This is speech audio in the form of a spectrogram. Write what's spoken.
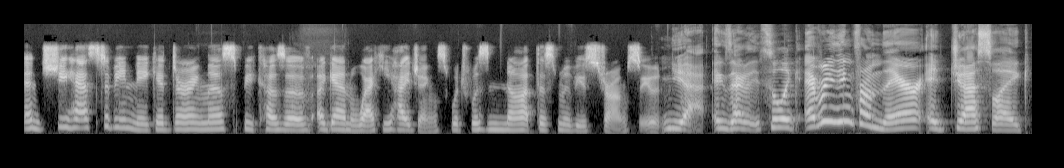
and she has to be naked during this because of again wacky hijinks, which was not this movie's strong suit. Yeah, exactly. So like everything from there, it just like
